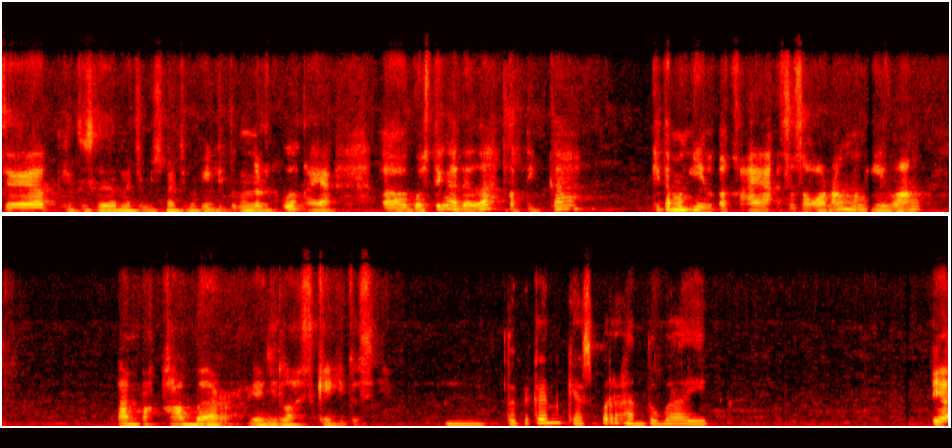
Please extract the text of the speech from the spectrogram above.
chat gitu segala macam macam kayak gitu menurut gue kayak eh, ghosting adalah ketika kita menghil eh, kayak seseorang menghilang tanpa kabar yang jelas kayak gitu sih Hmm, tapi kan Casper hantu baik. ya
